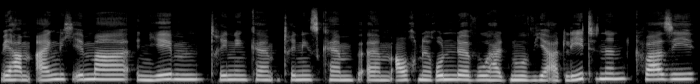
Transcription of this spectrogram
wir haben eigentlich immer in jedem Trainingcamp, Trainingscamp ähm, auch eine Runde, wo halt nur wir Athletinnen quasi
